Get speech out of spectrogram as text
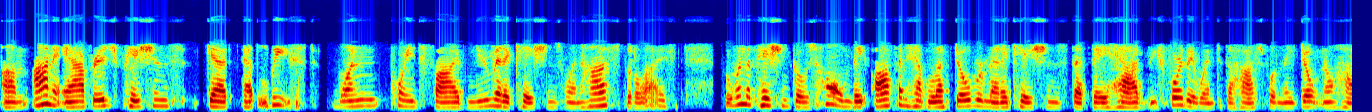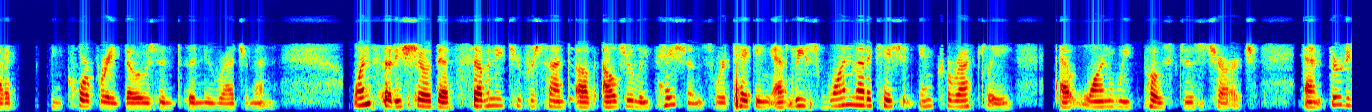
Um, on average, patients get at least 1.5 new medications when hospitalized. But when the patient goes home, they often have leftover medications that they had before they went to the hospital and they don't know how to incorporate those into the new regimen. One study showed that 72% of elderly patients were taking at least one medication incorrectly at one week post discharge, and 32%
